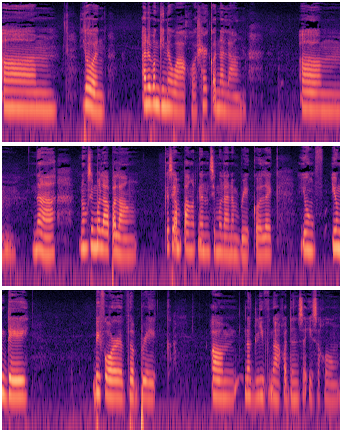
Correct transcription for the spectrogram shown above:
Um, yun, ano bang ginawa ko? Share ko na lang. Um, na, nung simula pa lang, kasi ang pangat nga ng simula ng break ko, like, yung, yung day before the break, um, nag-leave nga ako dun sa isa kong,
